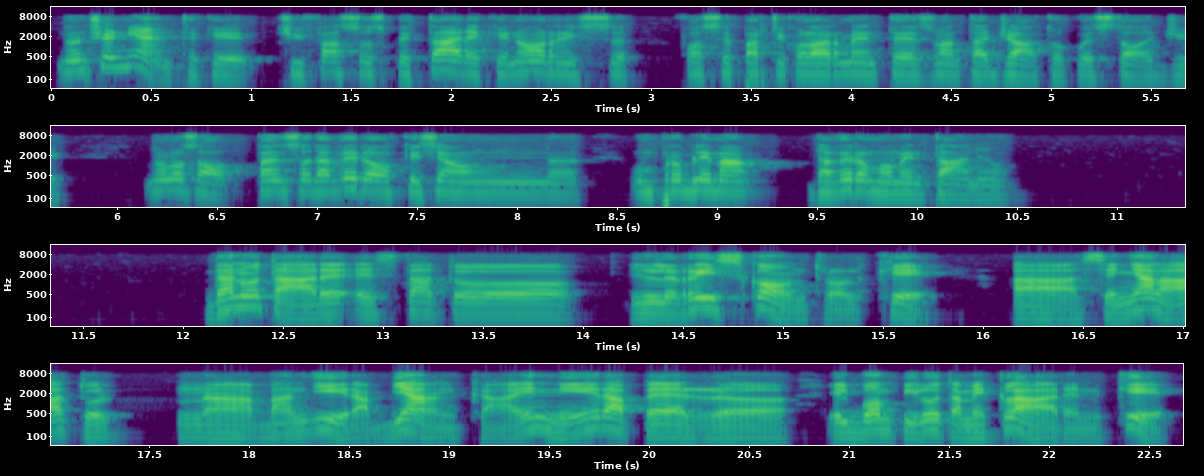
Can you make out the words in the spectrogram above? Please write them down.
non c'è niente che ci fa sospettare che Norris fosse particolarmente svantaggiato quest'oggi. Non lo so, penso davvero che sia un, un problema davvero momentaneo. Da notare è stato il Race Control che ha segnalato una bandiera bianca e nera per uh, il buon pilota McLaren che,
